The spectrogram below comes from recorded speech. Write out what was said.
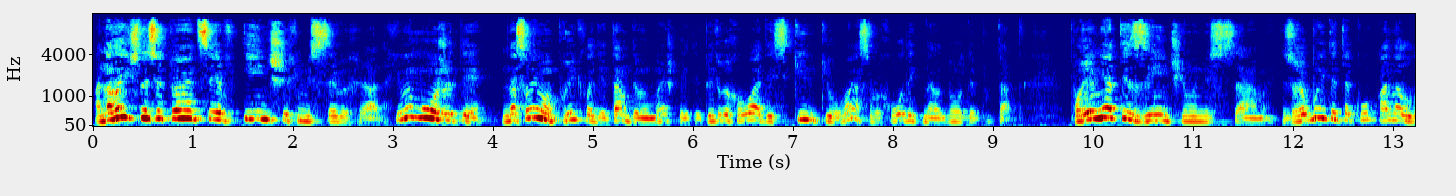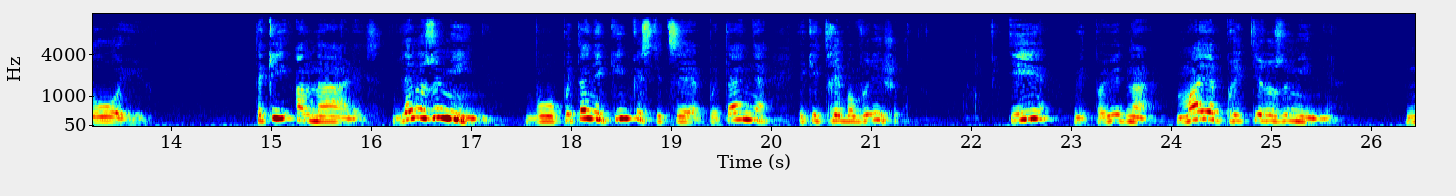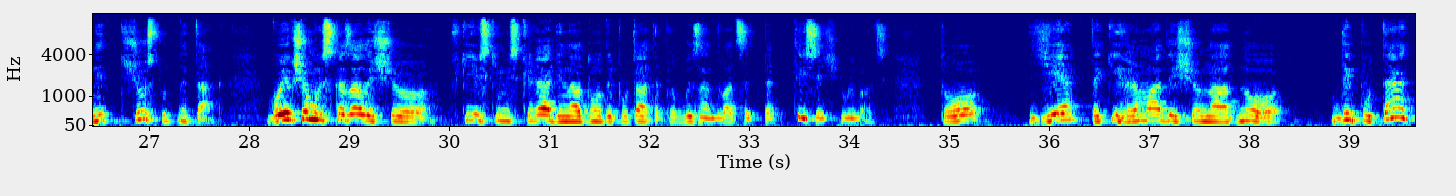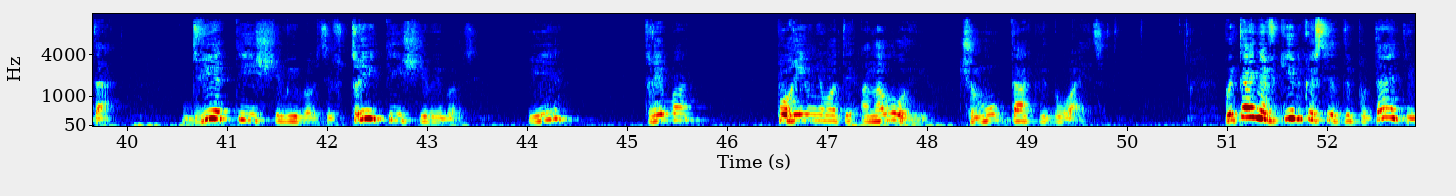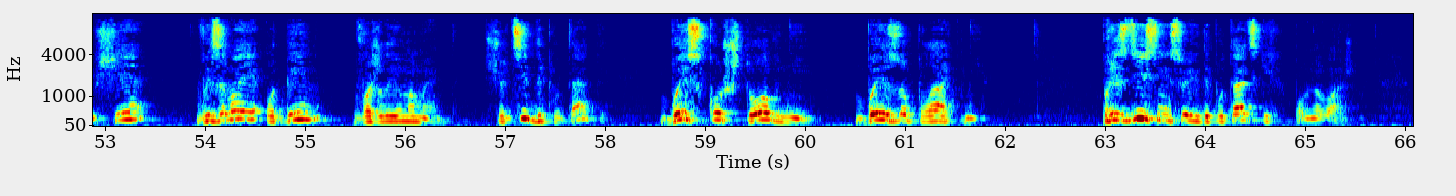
Аналогічна ситуація в інших місцевих радах. І ви можете на своєму прикладі, там, де ви мешкаєте, підрахувати, скільки у вас виходить на одного депутата. Порівняти з іншими місцями, зробити таку аналогію, такий аналіз для розуміння. Бо питання кількості це питання, яке треба вирішувати. І, відповідно, має прийти розуміння. Щось тут не так. Бо якщо ми сказали, що в Київській міській раді на одного депутата приблизно 25 тисяч виборців, то є такі громади, що на одного депутата 2 тисячі виборців, 3 тисячі виборців. І треба порівнювати аналогію, чому так відбувається. Питання в кількості депутатів ще визиває один важливий момент, що ці депутати безкоштовні, безоплатні при здійсненні своїх депутатських повноважень.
